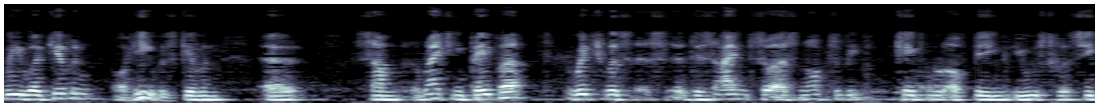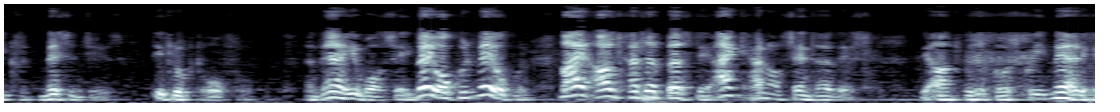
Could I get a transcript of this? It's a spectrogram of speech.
we were given, or he was given, uh, some writing paper which was uh, designed so as not to be capable of being used for secret messages. It looked awful. And there he was saying, very awkward, very awkward. My aunt has a birthday. I cannot send her this. The aunt was, of course, Queen Mary.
